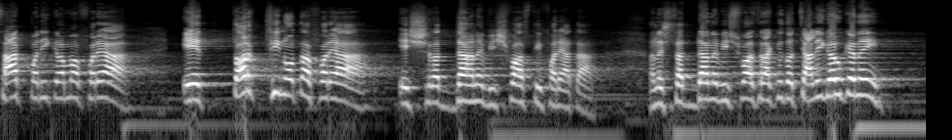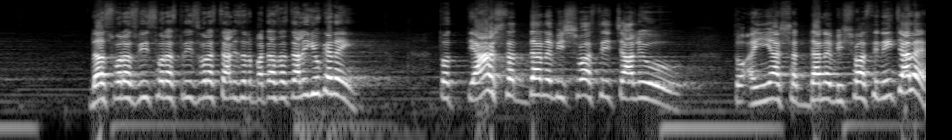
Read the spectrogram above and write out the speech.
સાત પરિક્રમા ફર્યા, એ તર્કથી નહોતા ફર્યા, એ શ્રદ્ધા અને વિશ્વાસથી ફર્યા હતા. અને શ્રદ્ધા અને વિશ્વાસ રાખ્યું તો ચાલી ગયું કે નહીં? દસ વર્ષ વીસ વર્ષ ત્રીસ વર્ષ ચાલીસ વર્ષ પચાસ વર્ષ ચાલી ગયું કે નહીં? તો ત્યાં શ્રદ્ધા ને વિશ્વાસથી ચાલ્યું. તો અહીંયા શ્રદ્ધા ને વિશ્વાસથી નહીં ચાલે?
